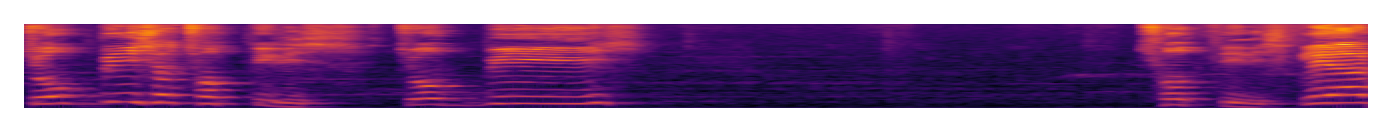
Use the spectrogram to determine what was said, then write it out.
চব্বিশ ও ছত্রিশ। চব্বিশ, ছত্রিশ। ক্লিয়ার?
